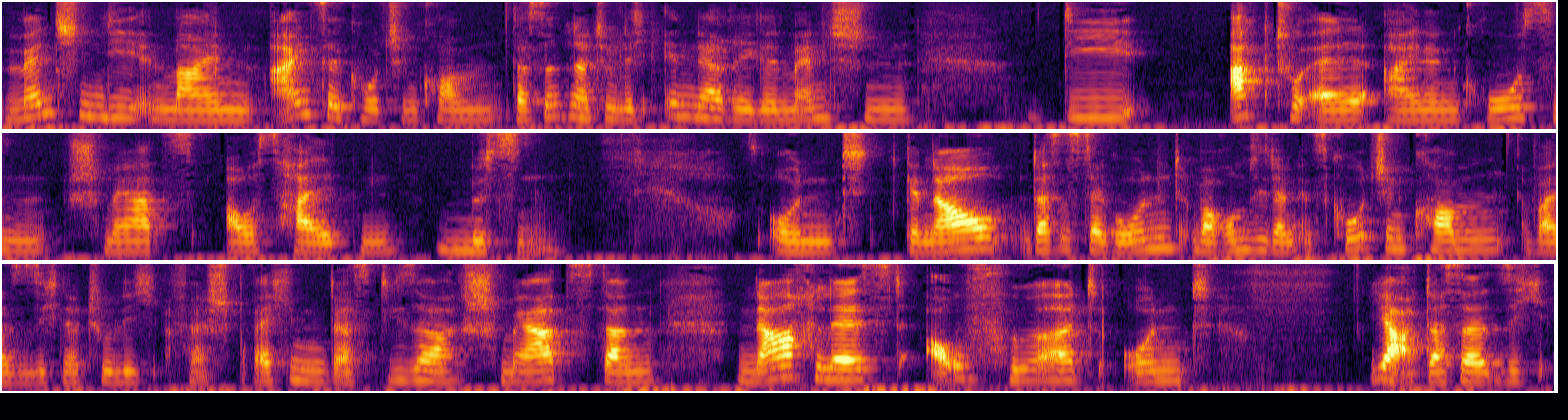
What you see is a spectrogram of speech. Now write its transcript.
Menschen, die in mein Einzelcoaching kommen, das sind natürlich in der Regel Menschen, die aktuell einen großen Schmerz aushalten müssen. Und genau das ist der Grund, warum sie dann ins Coaching kommen, weil sie sich natürlich versprechen, dass dieser Schmerz dann nachlässt, aufhört und ja, dass er sich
